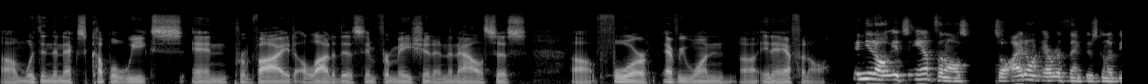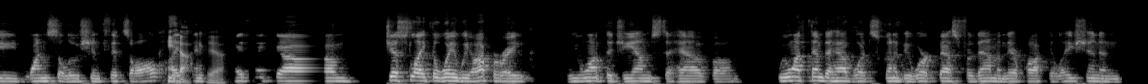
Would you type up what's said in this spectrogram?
um, within the next couple weeks and provide a lot of this information and analysis uh, for everyone uh, in Amphenol. And you know, it's Amphenol, so I don't ever think there's going to be one solution fits all. Yeah, I think, yeah. I think um, just like the way we operate, we want the GMs to have, um, we want them to have what's going to be work best for them and their population, and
